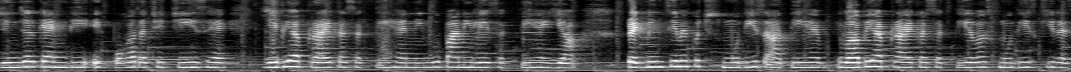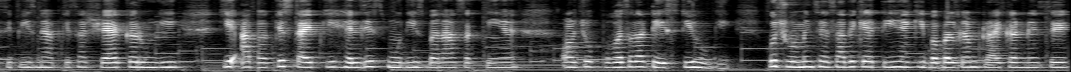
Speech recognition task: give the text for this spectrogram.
जिंजर कैंडी एक बहुत अच्छी चीज़ है। ये भी आप ट्राई कर सकती हैं, नींबू पानी ले सकती हैं या प्रेगनेंसी में कुछ स्मूदीज़ आती है, वह भी आप ट्राई कर सकती है। वह स्मूदीज़ की रेसिपीज़ मैं आपके साथ शेयर करूँगी कि आप किस टाइप की हेल्दी स्मूदीज़ बना सकती हैं। और जो बहुत ज़्यादा टेस्टी होगी। कुछ वुमेंस ऐसा भी कहती हैं कि बबल गम ट्राई करने से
